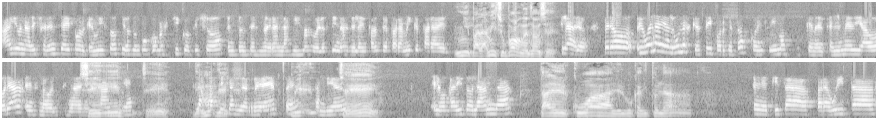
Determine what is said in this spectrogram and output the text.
hay una diferencia ahí porque mi socio es un poco más chico que yo entonces no eran las mismas golosinas de la infancia para mí que para él Ni para mí, supongo, entonces. claro pero igual hay algunas que sí porque todos coincidimos que en el, media hora es la golosina de la Sí, infancia sí. Las pastillas de Mi- también Sí, el bocadito holanda tal cual, el bocadito la... eh, quizás paragüitas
